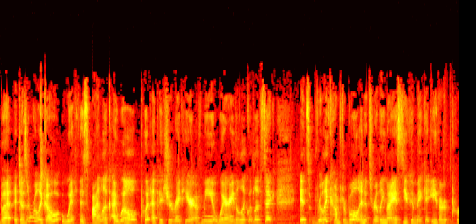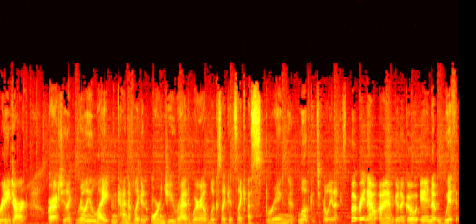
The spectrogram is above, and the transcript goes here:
but it doesn't really go with this eye look. I will put a picture right here of me wearing the liquid lipstick. It's really comfortable and it's really nice. You can make it either pretty dark or actually like really light and kind of like an orangey red where it looks like it's like a spring look. It's really nice. But right now I am gonna go in with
